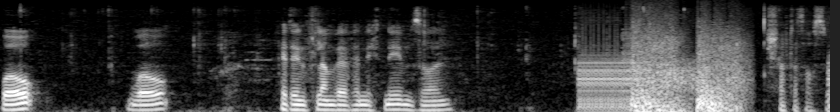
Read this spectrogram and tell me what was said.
Wow. Wow. Ich hätte den Flammenwerfer nicht nehmen sollen. Schaff das auch so.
